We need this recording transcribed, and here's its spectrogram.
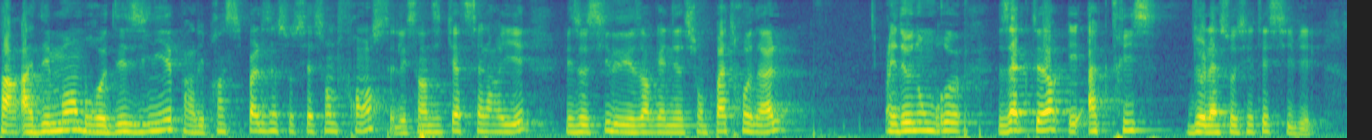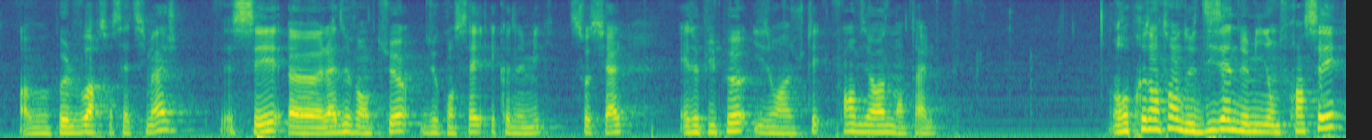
à des membres désignés par les principales associations de France, les syndicats de salariés, mais aussi les organisations patronales et de nombreux acteurs et actrices de la société civile. on peut le voir sur cette image, c'est euh, la devanture du Conseil économique, social, et depuis peu, ils ont rajouté environnemental. Représentant de dizaines de millions de Français,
